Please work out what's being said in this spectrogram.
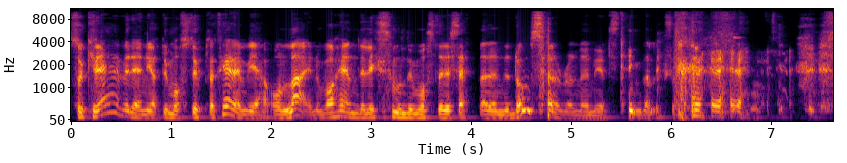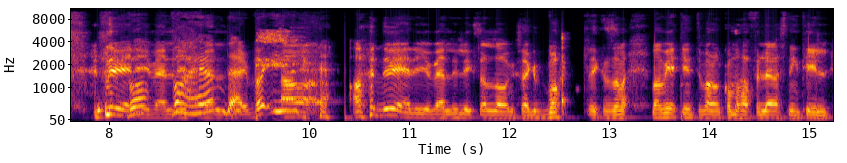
Så kräver den ju att du måste uppdatera den via online. Vad händer liksom om du måste resetta den när de servrarna är nedstängda? Liksom? nu är det ju väldigt, vad händer? Vad är Ja, ja, nu är det ju väldigt liksom långsökt bort. Liksom. Man, vet ju inte vad de kommer ha för lösning till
